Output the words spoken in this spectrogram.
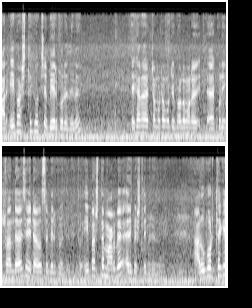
আর এ পাশ থেকে হচ্ছে বের করে দেবে। এখানে একটা মোটামুটি ভালো মানের কুলিং ফ্যান দেওয়া হয়েছে, এটা হচ্ছে বের করে দেবে। তো এই পাশতে মারবে আর এই পাশতে বের দেবে। আর উপর থেকে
